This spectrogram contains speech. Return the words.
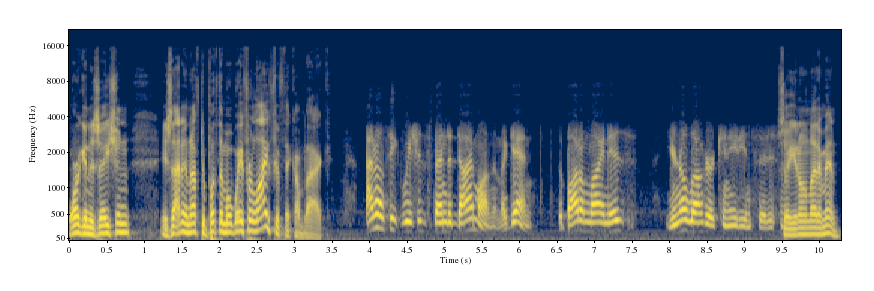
organization is that enough to put them away for life if they come back? I don't think we should spend a dime on them. Again, the bottom line is you're no longer a Canadian citizen. So you don't let them in.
